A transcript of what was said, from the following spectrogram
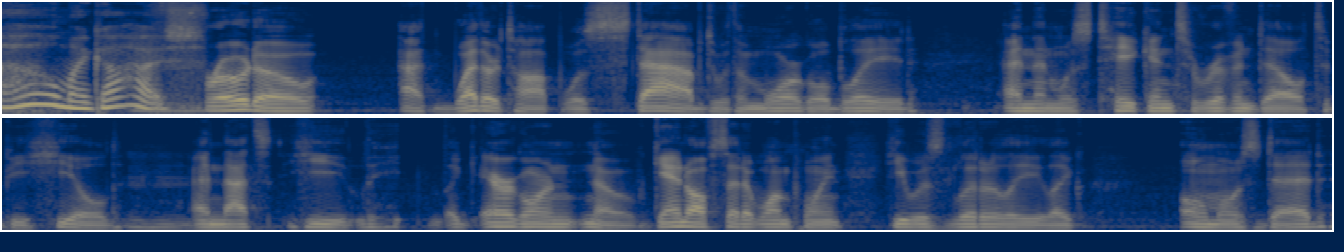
Oh my gosh. Frodo at Weathertop was stabbed with a Morgul blade, and then was taken to Rivendell to be healed. And that's he, he like Aragorn. No, Gandalf said at one point he was literally like almost dead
